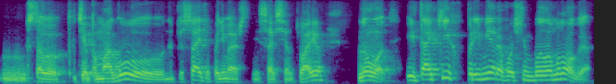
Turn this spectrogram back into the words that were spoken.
с тобой тебе помогу написать, я понимаю, что не совсем твое. Ну вот. И таких примеров очень было много.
